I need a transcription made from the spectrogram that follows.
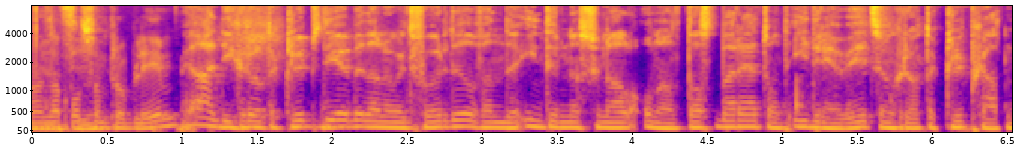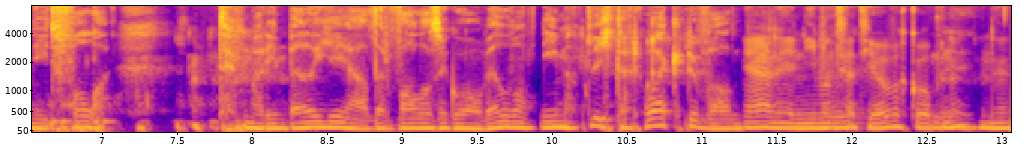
dan is dat plots een probleem. Ja, die grote clubs die hebben dan nog het voordeel van de internationale onaantastbaarheid, want iedereen weet, zo'n grote club gaat niet vallen. Maar in België, ja, daar vallen ze gewoon wel, want niemand ligt daar wakker van. Ja, nee, niemand gaat die overkopen. Hè. Nee,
